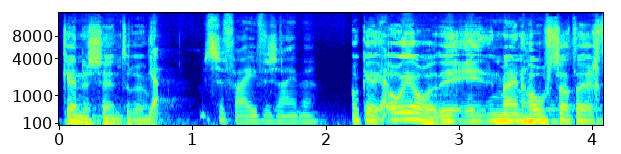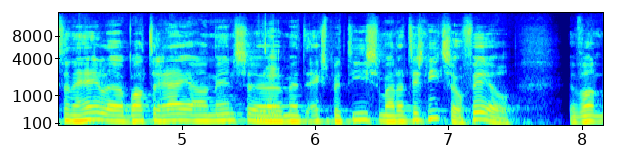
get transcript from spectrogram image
kenniscentrum? Ja, met z'n vijven zijn we. Oké, okay, ja. oh joh, in mijn hoofd staat er echt een hele batterij aan mensen nee. met expertise, maar dat is niet zoveel. Dan,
